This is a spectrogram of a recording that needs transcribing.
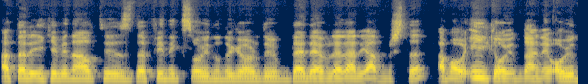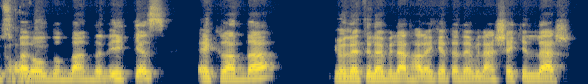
Atari 2600'de Phoenix oyununu gördüğümde devreler yanmıştı. Ama o ilk oyunda hani oyun süper olduğundan değil. ilk kez ekranda yönetilebilen, hareket edebilen şekiller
